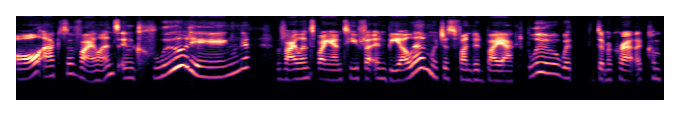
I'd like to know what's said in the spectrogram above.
all acts of violence, including violence by Antifa and BLM, which is funded by Act Blue with Democrat accom-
